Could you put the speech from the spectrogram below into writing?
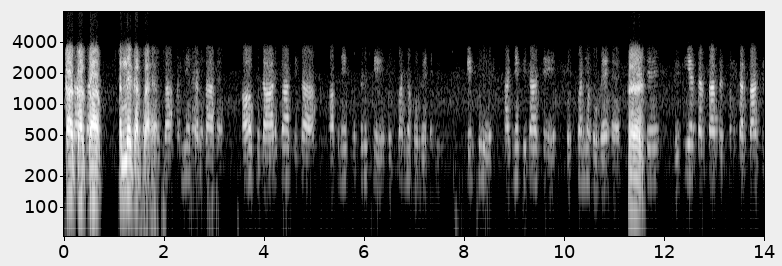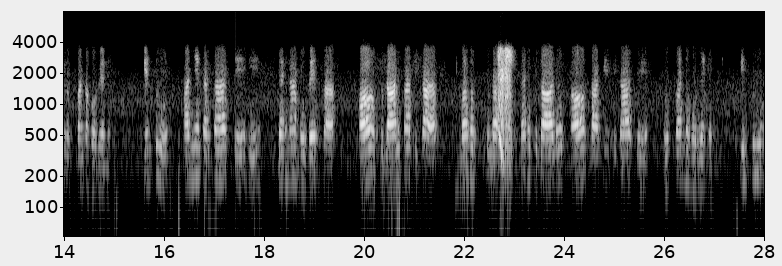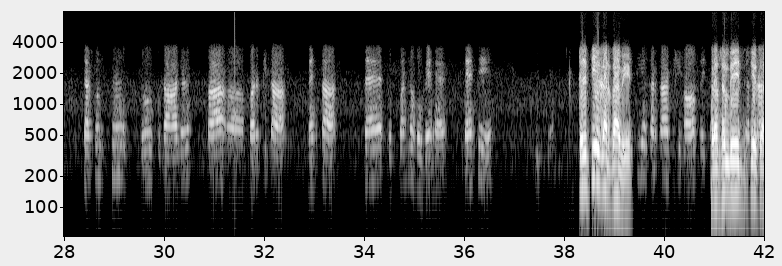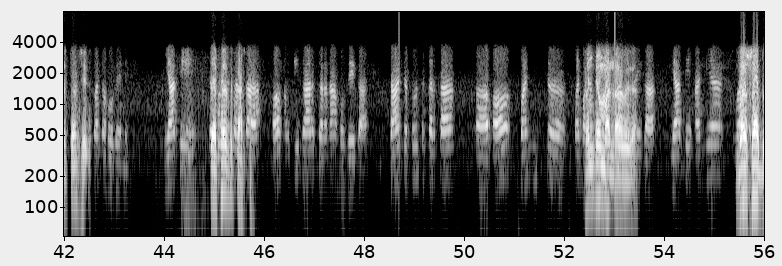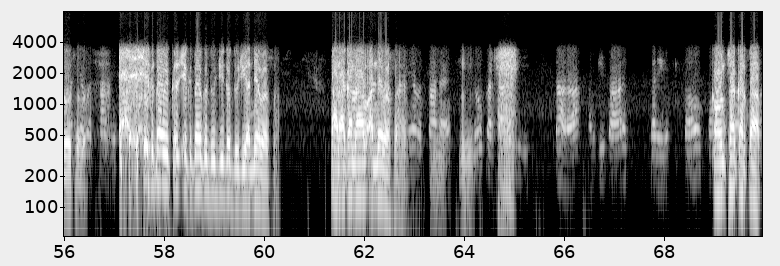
का करता अन्य करता है। अन्य करता है। और कुलाल का पिता अपने पुत्र से उत्पन्न हुए नहीं किंतु अन्य पिता से उत्पन्न हुए हैं। हाँ। जैसे द्वितीय कर्ता प्रथम कर्ता से उत्पन्न हुए नहीं, किंतु अन्य कर्ता से ही कहना हुए था और कुलाल का पिता कुला- कुलाल और काके पिता से उत्पन्न हुए नहीं, किंतु चतुर्थ जो कुलाल का पर पिता मेहता से उत्पन्न हुए है तैसे तृतीय करता भी। प्रथम कर्ता से चतुर्थ कर्ता। अंगीकार करना होवेगा ता चतुर्थ कर्ता और पंच पंचम मानना होवेगा। या अन्य वर्षा दोष होगा। एक तो एक एक तो एक दूजी तो दूजी अन्य अवस्था तारा का नाम अन्य वर्षा है हम्म। जो कर्ता की तारा अंगीकार करे कौन सा करता?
